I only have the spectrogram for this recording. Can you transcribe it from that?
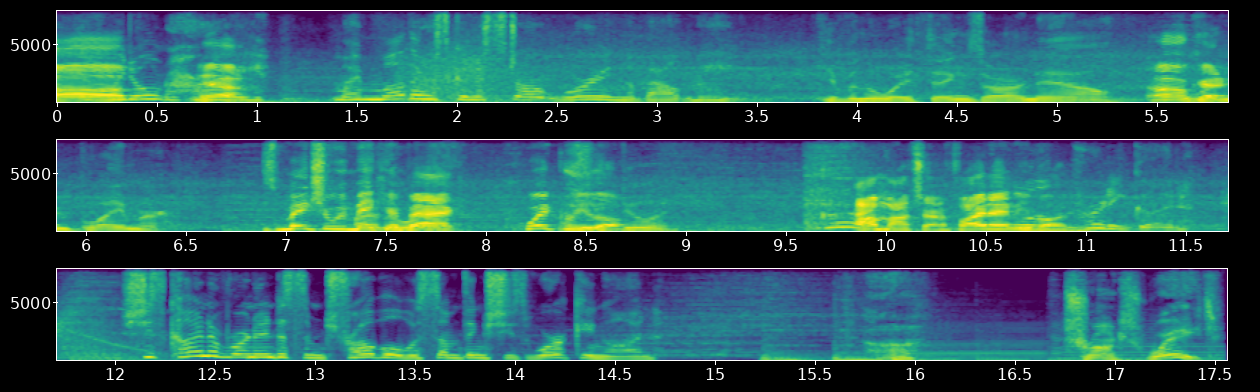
uh, if we don't hurry, yeah. My mother's gonna start worrying about me. Given the way things are now, I Okay. wouldn't blame her. Just make sure we By make the it way, back how's quickly, she though. doing? Good. I'm not trying to fight Well, anybody. pretty good. She's kind of run into some trouble with something she's working on. Huh? Trunks, wait!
